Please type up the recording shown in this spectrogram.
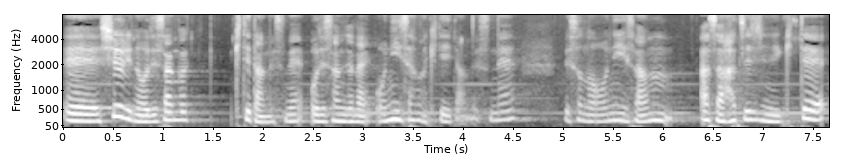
えー、修理のおじさんが来てたんですね。おじさんじゃないお兄さんが来ていたんですね。でそのお兄さん朝8時に来て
